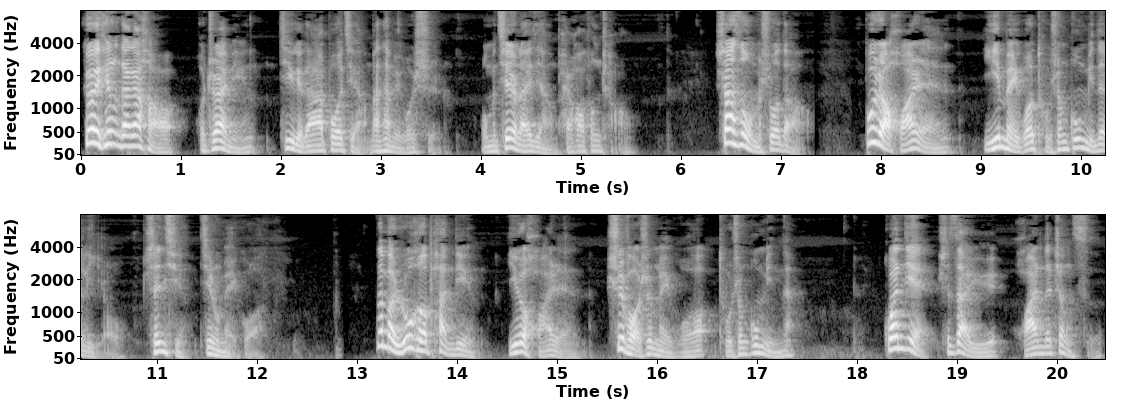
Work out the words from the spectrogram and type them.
各位听众，大家好，我朱爱明继续给大家播讲《漫谈美国史》。我们接着来讲排华风潮。上次我们说到，不少华人以美国土生公民的理由申请进入美国。那么，如何判定一个华人是否是美国土生公民呢？关键是在于华人的证词。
